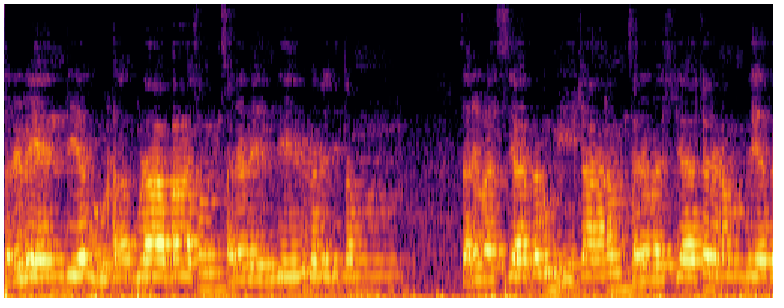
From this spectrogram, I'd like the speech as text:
सर्वेन्द्रियगूढा गुणाभासं सर्वेन्द्रियविवर्जितम् सर्वस्य प्रभुमीशानं सर्वस्य चरणं बृहत्।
